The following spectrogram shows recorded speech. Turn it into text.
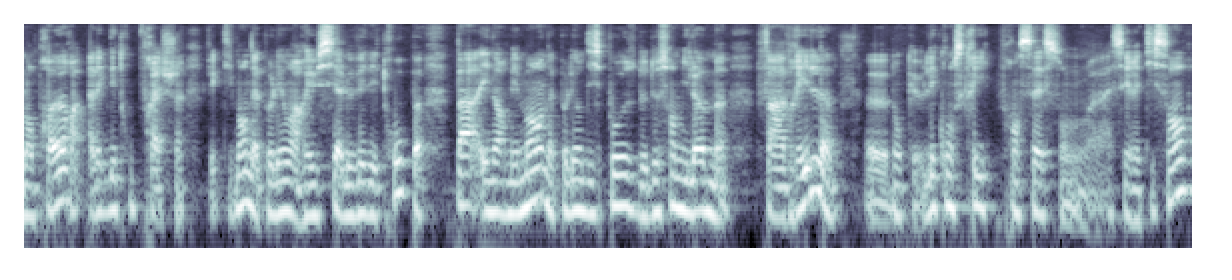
l'empereur avec des troupes fraîches. Effectivement, Napoléon a réussi à lever des troupes, pas énormément. Napoléon dispose de 200 000 hommes fin avril, euh, donc les conscrits français sont assez réticents.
